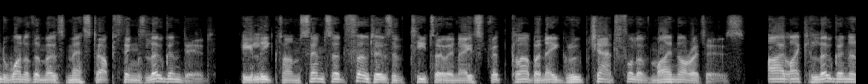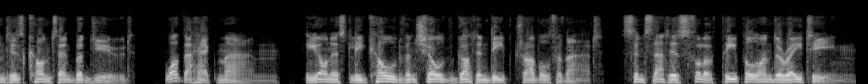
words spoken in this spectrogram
And one of the most messed up things Logan did, he leaked uncensored photos of Tito in a strip club and a group chat full of minorities. I like Logan and his content but dude, what the heck man? He honestly cold Van Schold got in deep trouble for that, since that is full of people under 18,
